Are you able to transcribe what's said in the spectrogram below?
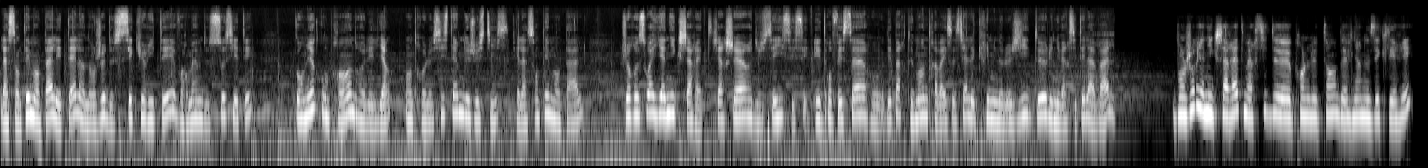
La santé mentale est-elle un enjeu de sécurité, voire même de société? Pour mieux comprendre les liens entre le système de justice et la santé mentale, je reçois Yannick Charette, chercheur du CICC et professeur au département de travail social et criminologie de l'Université Laval. Bonjour Yannick Charette, merci de prendre le temps de venir nous éclairer.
